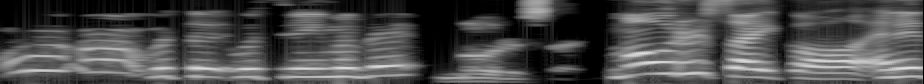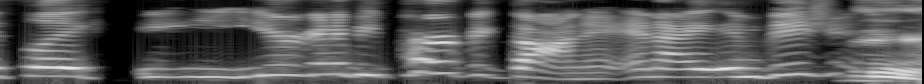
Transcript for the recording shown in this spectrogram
What's the what's the name of it? Motorcycle. motorcycle and it's like y- y- you're gonna be perfect on it and i envisioned when I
